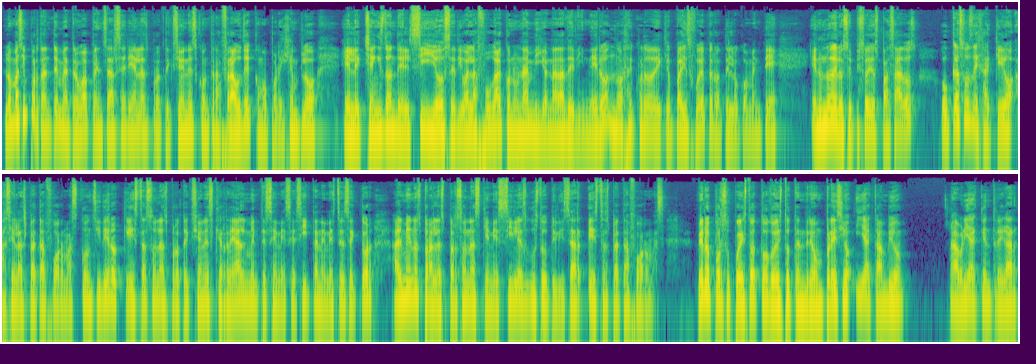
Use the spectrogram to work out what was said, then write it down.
lo más importante me atrevo a pensar serían las protecciones contra fraude, como por ejemplo el exchange donde el CEO se dio a la fuga con una millonada de dinero, no recuerdo de qué país fue, pero te lo comenté en uno de los episodios pasados, o casos de hackeo hacia las plataformas. Considero que estas son las protecciones que realmente se necesitan en este sector, al menos para las personas quienes sí les gusta utilizar estas plataformas. Pero por supuesto todo esto tendría un precio y a cambio habría que entregar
